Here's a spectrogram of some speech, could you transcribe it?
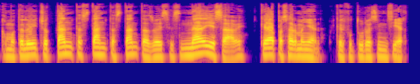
como te lo he dicho tantas, tantas, tantas veces, nadie sabe qué va a pasar mañana, que el futuro es incierto.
